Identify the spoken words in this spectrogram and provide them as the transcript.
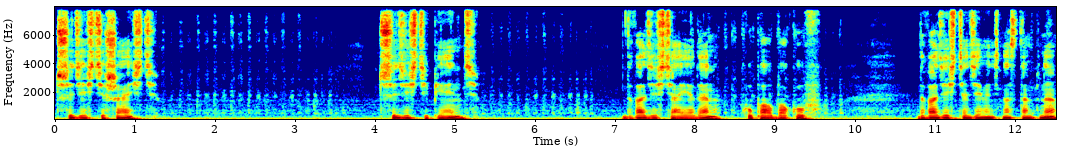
36, 35, 21, kupa oboków, 29 następny,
